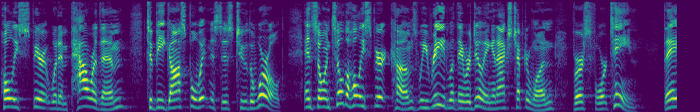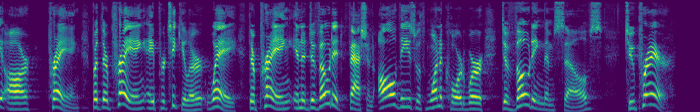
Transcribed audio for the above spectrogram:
Holy Spirit would empower them to be gospel witnesses to the world. And so until the Holy Spirit comes, we read what they were doing in Acts chapter 1, verse 14. They are praying, but they're praying a particular way. They're praying in a devoted fashion. All these with one accord were devoting themselves to prayer.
